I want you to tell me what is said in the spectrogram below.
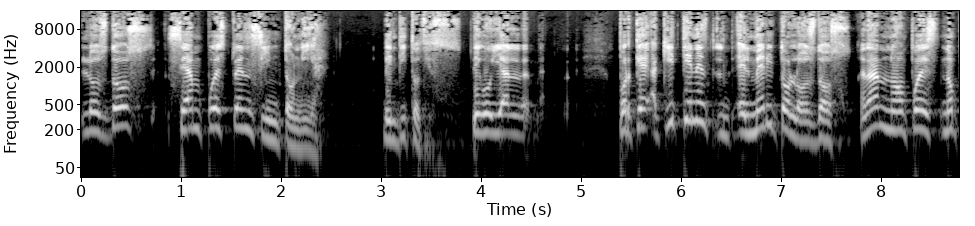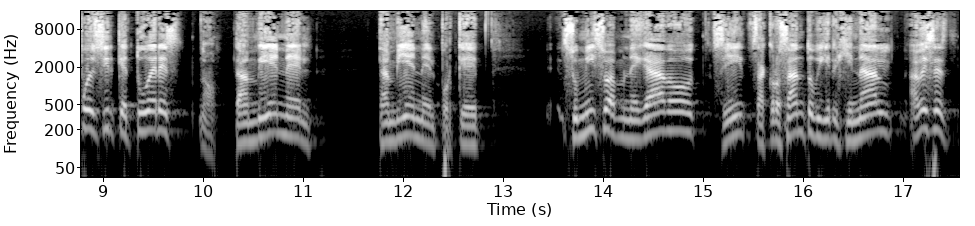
los dos se han puesto en sintonía. Bendito Dios. Digo ya, porque aquí tienen el mérito los dos, ¿verdad? No puedes, no puedes decir que tú eres, no, también él, también él, porque sumiso, abnegado, sí, sacrosanto, virginal, a veces,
